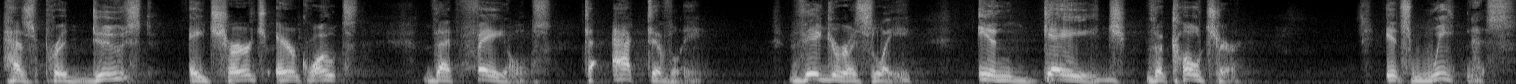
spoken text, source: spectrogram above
has produced a church, air quotes, that fails to actively, vigorously engage the culture. Its weakness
